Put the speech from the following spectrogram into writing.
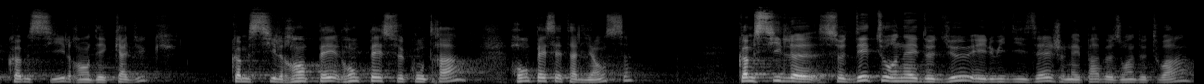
comme s'il rendait caduque, comme s'il rompait, rompait ce contrat, rompait cette alliance, comme s'il se détournait de Dieu et lui disait, je n'ai pas besoin de toi,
